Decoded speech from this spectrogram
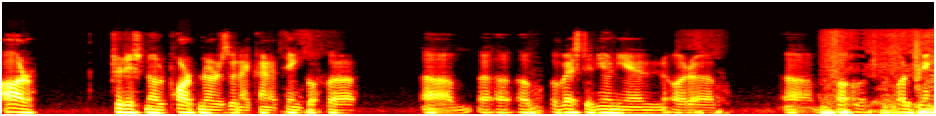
are traditional partners. When I kind of think of a, um, a, a Western Union or a, um, or, or a bank.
